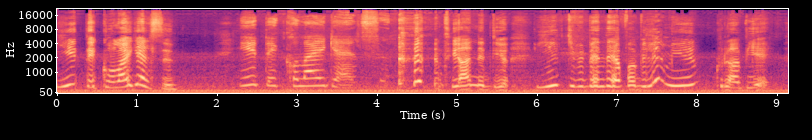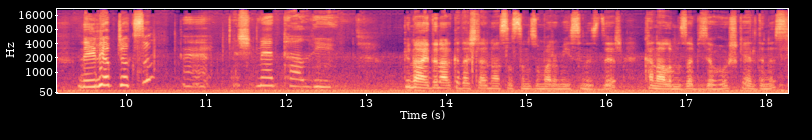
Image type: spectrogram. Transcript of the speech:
Yiğit de kolay gelsin. İyi de kolay gelsin. diyor anne diyor. Yiğit gibi ben de yapabilir miyim kurabiye? Neyle yapacaksın? Günaydın arkadaşlar nasılsınız umarım iyisinizdir. Kanalımıza bize hoş geldiniz.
